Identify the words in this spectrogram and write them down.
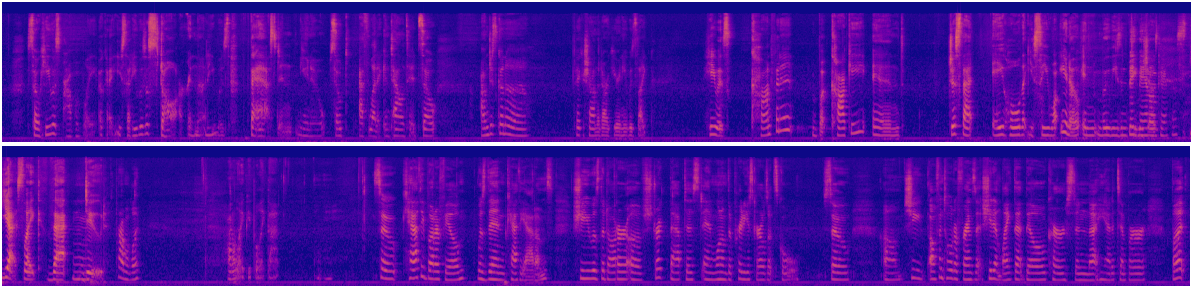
So he was probably okay. You said he was a star and that he was fast and you know so athletic and talented. So I'm just gonna take a shot in the dark here. And he was like, he was confident but cocky and just that a hole that you see what you know in movies and big TV man shows. on campus. Yes, like that Mm. dude. Probably. I don't like people like that. So, Kathy Butterfield was then Kathy Adams. She was the daughter of strict Baptist and one of the prettiest girls at school. So, um, she often told her friends that she didn't like that Bill cursed and that he had a temper. But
